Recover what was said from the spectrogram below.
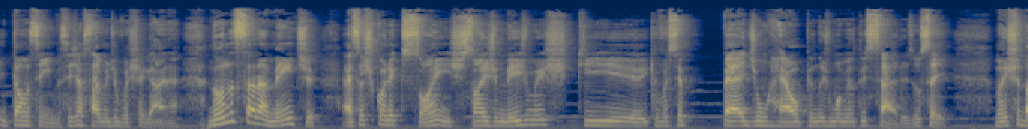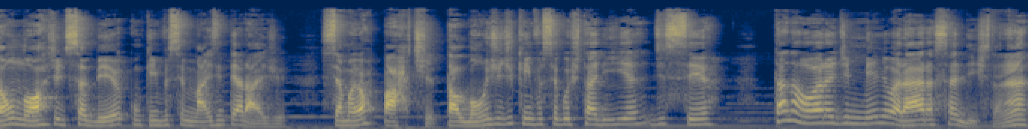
Então, assim, você já sabe onde eu vou chegar, né? Não necessariamente essas conexões são as mesmas que, que você pede um help nos momentos sérios, eu sei. Mas te dá um norte de saber com quem você mais interage. se a maior parte tá longe de quem você gostaria de ser, tá na hora de melhorar essa lista, né?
